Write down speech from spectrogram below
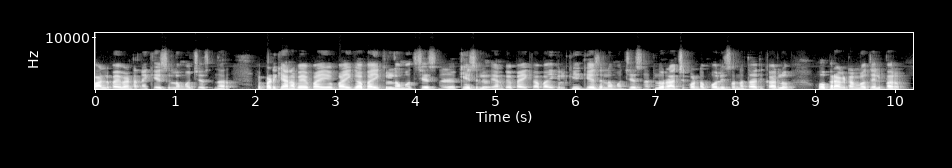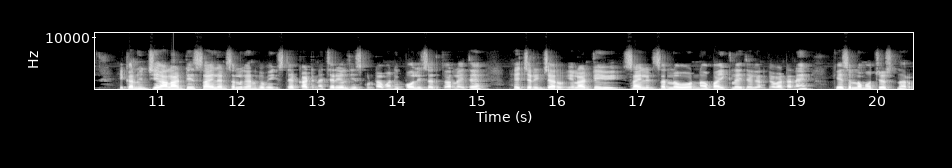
వాళ్ళపై వెంటనే కేసులు నమోదు చేస్తున్నారు. ఇప్పటికీ ఎనభై పై పైగా బైకులు నమోదు చేసిన కేసులు ఎనభై పైగా బైకులకి కేసులు నమోదు చేసినట్లు రాచకొండ పోలీసు ఉన్నతాధికారులు ఓ ప్రకటనలో తెలిపారు. ఇక నుంచి అలాంటి సైలెన్సర్లు కనుక బిగిస్తే కఠిన చర్యలు తీసుకుంటామని పోలీసు అధికారులు అయితే హెచ్చరించారు. ఇలాంటి సైలెన్సర్లో ఉన్న బైకులు అయితే కనుక వెంటనే కేసులు నమోదు చేస్తున్నారు.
